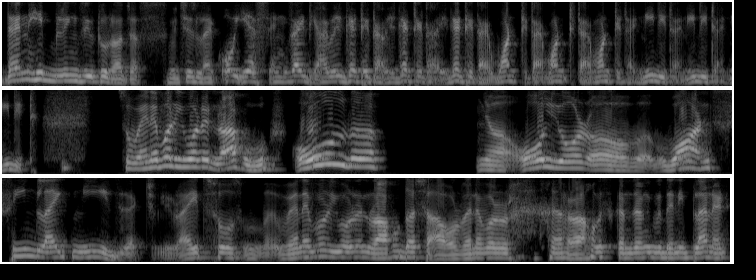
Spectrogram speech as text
then he brings you to Rajas, which is like, oh yes, anxiety, I will get it, I will get it, I will get it, I want it, I want it, I want it, I need it, I need it, I need it. So whenever you are in Rahu, all the all your uh, wants seem like needs actually, right? So whenever you are in Rahu Dasha or whenever Rahu is conjunct with any planet,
